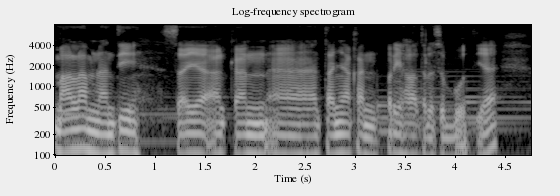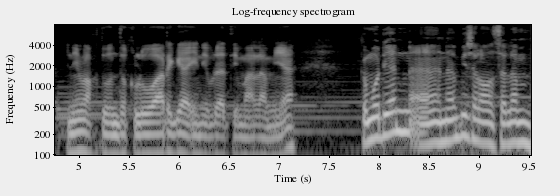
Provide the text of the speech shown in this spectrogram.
malam nanti saya akan uh, tanyakan perihal tersebut ya. Ini waktu untuk keluarga ini berarti malam ya. Kemudian uh, Nabi SAW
